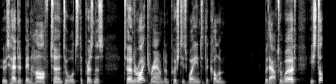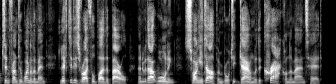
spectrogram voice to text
whose head had been half turned towards the prisoners, turned right round and pushed his way into the column. Without a word, he stopped in front of one of the men, lifted his rifle by the barrel, and without warning, swung it up and brought it down with a crack on the man's head.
